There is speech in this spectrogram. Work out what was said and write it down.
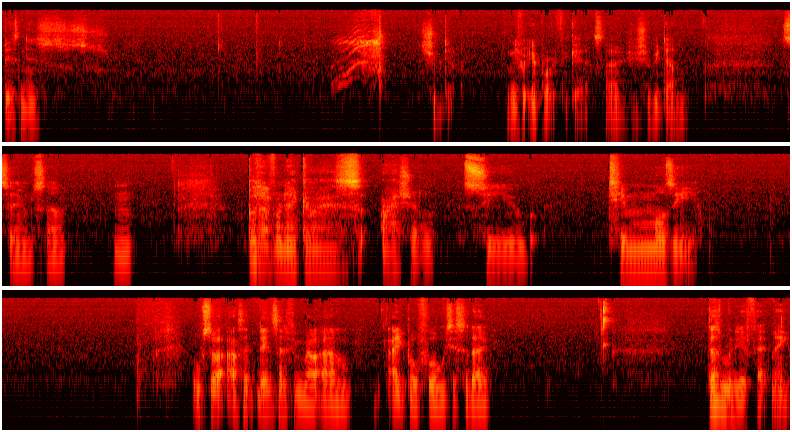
business. Should be done. You probably forget, so you should be done soon. So, hmm. but other than that, guys, I shall see you Timozzy. Also, I said didn't say anything about um, April Fools yesterday. Doesn't really affect me,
